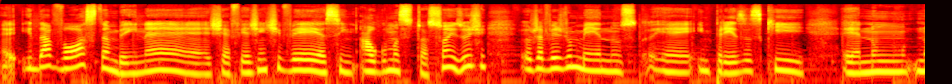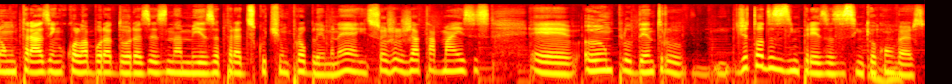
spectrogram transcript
É, e da voz também, né, chefe? A gente vê, assim, algumas situações. Hoje eu já vejo menos é, empresas que é, não, não trazem o colaborador, às vezes, na mesa para discutir um problema, né? Isso já está mais é, amplo dentro de todas as empresas, assim, que eu uhum. converso.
